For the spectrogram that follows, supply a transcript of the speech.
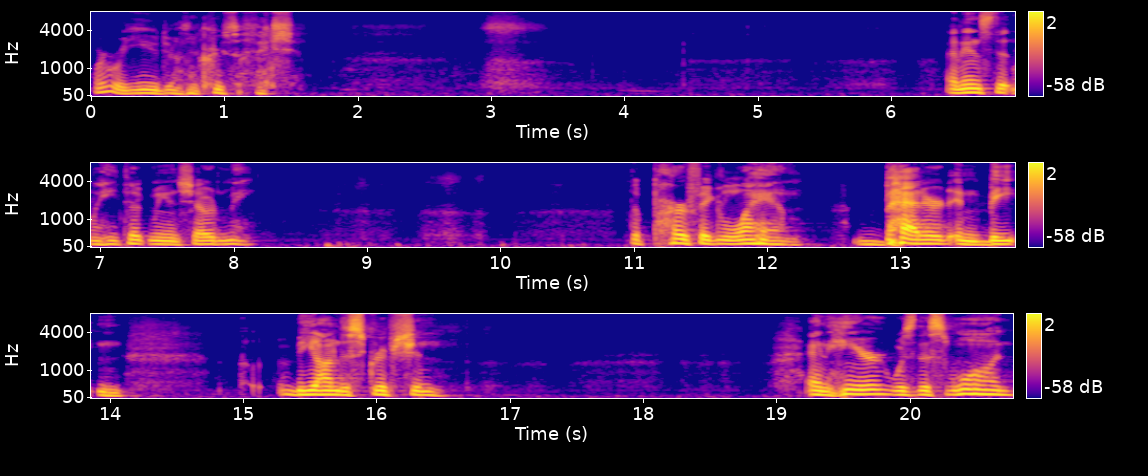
where were you during the crucifixion? And instantly he took me and showed me the perfect lamb, battered and beaten beyond description. And here was this one.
